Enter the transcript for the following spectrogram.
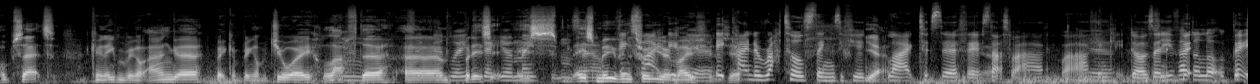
upset. It can even bring up anger, but it can bring up joy, laughter. Mm. Um, way but it's it's, emotions it's moving It's through like your it- emotions. it yeah. kind of rattles things if you Yeah. like to surface. Yeah. That's what I what I Yeah. think it does. So And- you've had a lot of good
